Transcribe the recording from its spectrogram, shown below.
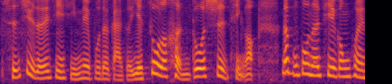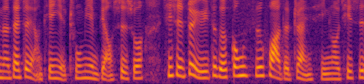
持续的在进行内部的改革，也做了很多事情哦。那不过呢，企业工会呢在这两天也出面表示说，其实对于这个公司化的转型哦，其实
